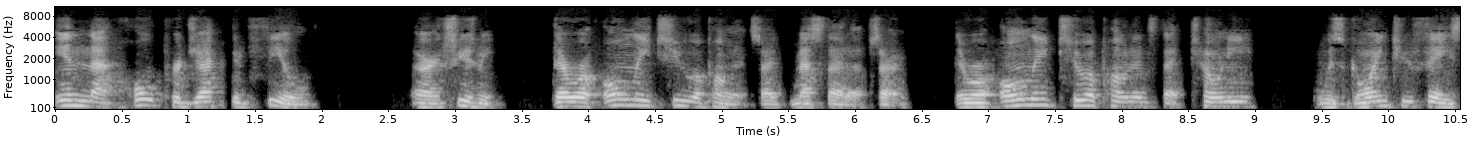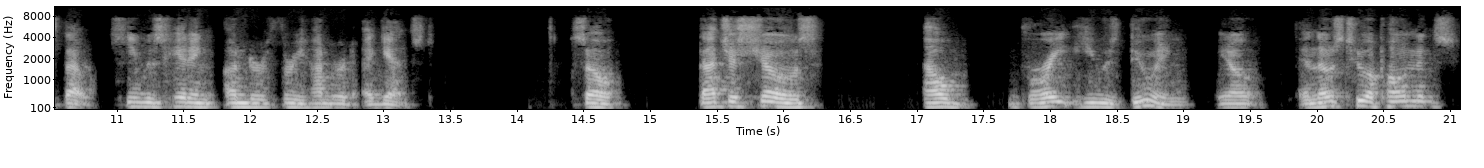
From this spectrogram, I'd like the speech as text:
in that whole projected field, or excuse me, there were only two opponents. I messed that up. Sorry. There were only two opponents that Tony was going to face that he was hitting under 300 against. So that just shows how great he was doing. You know, and those two opponents,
